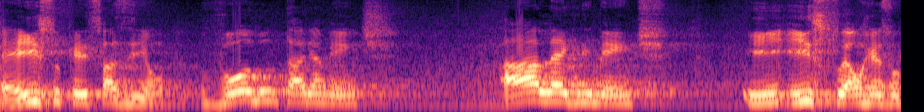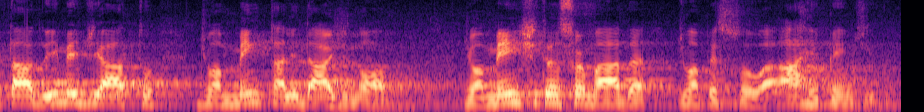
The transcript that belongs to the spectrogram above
É isso que eles faziam voluntariamente, alegremente, e isso é um resultado imediato de uma mentalidade nova, de uma mente transformada, de uma pessoa arrependida.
